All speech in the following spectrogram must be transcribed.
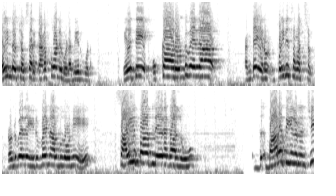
అయ్యిండొచ్చు ఒకసారి కనుక్కోండి కూడా మీరు కూడా. ఏదైతే ఒక్క రెండు వేల అంటే పోయిన సంవత్సరం రెండు వేల ఇరవై నాలుగులోని సైబర్ నేరగాళ్ళు భారతీయుల నుంచి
